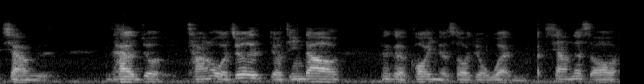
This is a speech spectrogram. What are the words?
像，他就常我就有听到那个 call in 的时候就问，像那时候，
